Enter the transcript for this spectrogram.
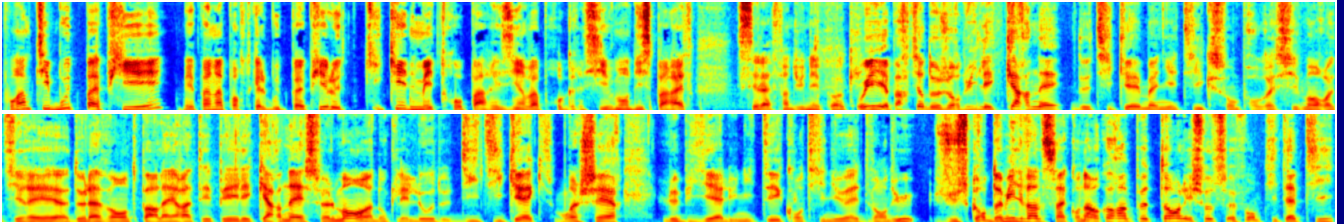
Pour un petit bout de papier, mais pas n'importe quel bout de papier, le ticket de métro parisien va progressivement disparaître. C'est la fin d'une époque. Oui, à partir d'aujourd'hui, les carnets de tickets magnétiques sont progressivement retirés de la vente par la RATP. Les carnets seulement, hein, donc les lots de 10 tickets qui sont moins chers. Le billet à l'unité continue à être vendu jusqu'en 2025. On a encore un peu de temps, les choses se font petit à petit.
